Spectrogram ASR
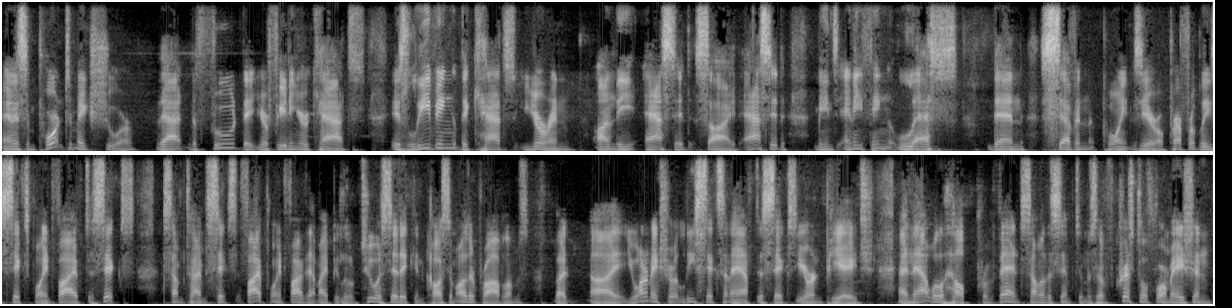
And it's important to make sure that the food that you're feeding your cats is leaving the cat's urine on the acid side. Acid means anything less than 7.0, preferably 6.5 to 6. Sometimes 6, 5.5, that might be a little too acidic and cause some other problems. But uh, you want to make sure at least 6.5 to 6 urine pH, and that will help prevent some of the symptoms of crystal formation.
